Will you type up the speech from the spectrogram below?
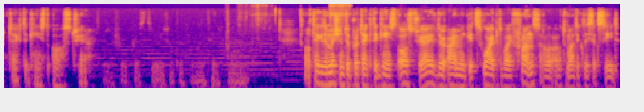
Protect against Austria. I'll take the mission to protect against Austria. If their army gets wiped by France, I'll automatically succeed.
